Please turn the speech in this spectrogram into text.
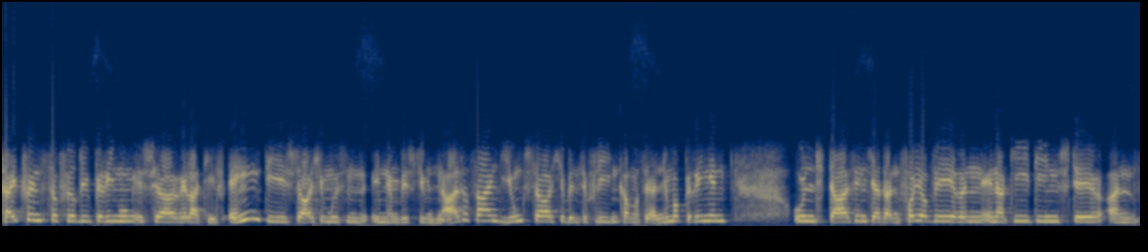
Zeitfenster für die Beringung ist ja relativ eng. Die Störche müssen in einem bestimmten Alter sein. Die Jungstörche, wenn sie fliegen, kann man sie ja nicht mehr beringen. Und da sind ja dann Feuerwehren, Energiedienste, an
